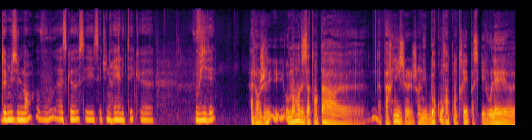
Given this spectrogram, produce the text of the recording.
de musulmans, vous Est-ce que c'est une réalité que vous vivez? Alors, au moment des attentats euh, à Paris, j'en ai beaucoup rencontré parce qu'ils voulaient euh,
